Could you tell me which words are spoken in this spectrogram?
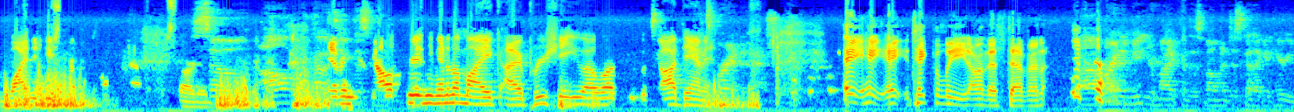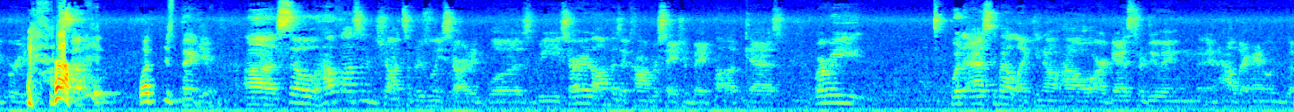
why did you start? the podcast when you Started. So I'll, I'll kind Devin, take you're this. mouth breathing into the mic. I appreciate you. I love you, but god damn it. It's Brandon, actually. Hey, hey, hey! Take the lead on this, Devin. Uh, Brandon, mute your mic for this moment, just because I can hear you breathe. So, What's Thank you. Uh, so, how Thoughts and Shots originally started was we started off as a conversation-based podcast where we would ask about, like, you know, how our guests are doing and how they're handling the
